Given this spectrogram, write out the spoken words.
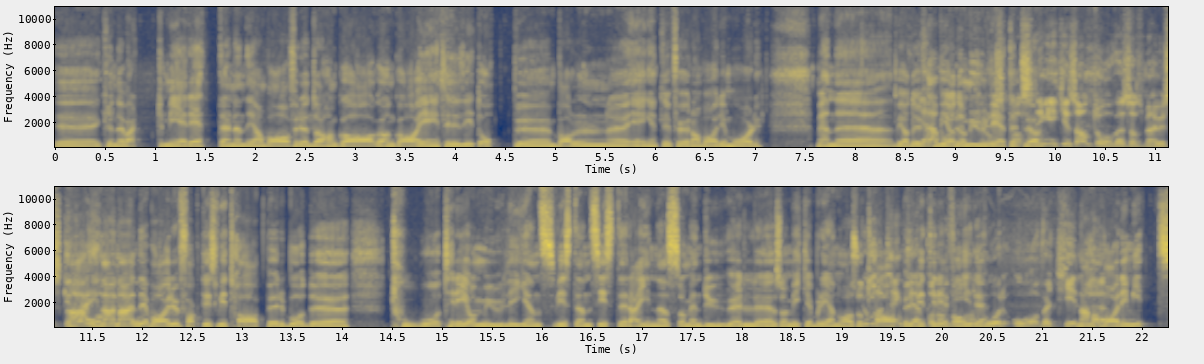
eh, kunne vært vært mer etter enn det han var. For Mm. han, ga, han ga egentlig litt opp uh, ballen uh, egentlig før han var i mål. Men uh, vi hadde, vi hadde muligheter til å ikke sant? Over, sånn som jeg husker Nei, nei, nei, det var jo faktisk Vi taper både to og tre, og muligens, hvis den siste regnes som en duell mm. som ikke ble noe av, så Jo, taper vi tre-fire. han var i midt.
